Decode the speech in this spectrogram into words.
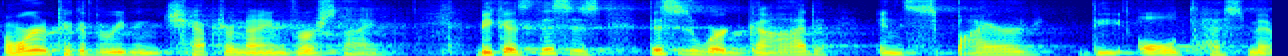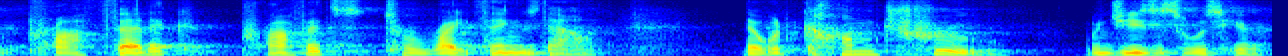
And we're going to pick up the reading in chapter 9, verse 9. Because this is, this is where God inspired the Old Testament prophetic prophets to write things down that would come true when Jesus was here.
